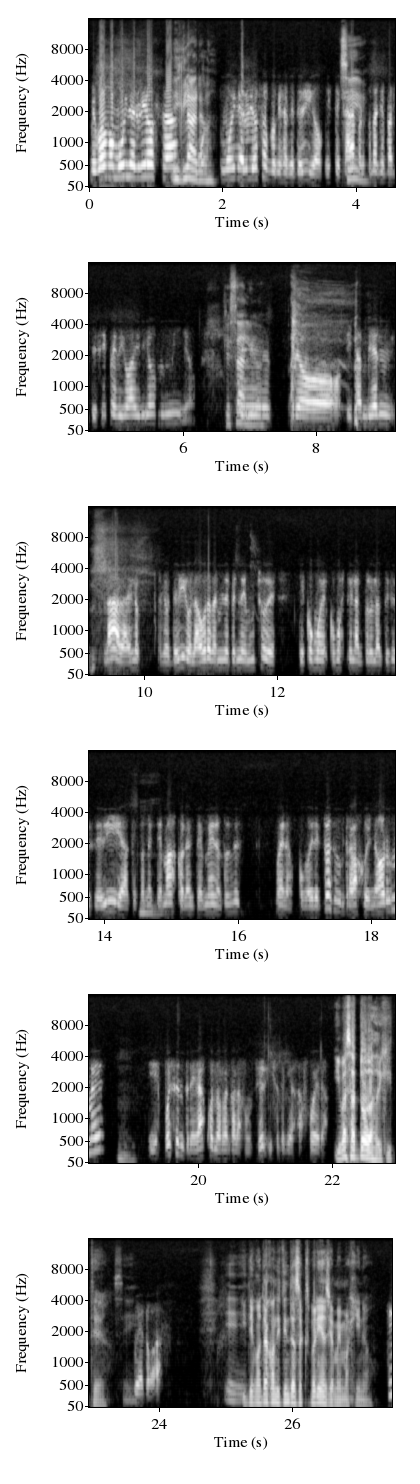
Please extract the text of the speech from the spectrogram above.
Me pongo muy nerviosa. Y claro. Muy, muy nerviosa porque es lo que te digo, ¿viste? Cada Sí. persona que participe digo, ay, Dios mío. Que salga. Eh, pero, y también, nada, es lo, es lo que te digo, la obra también depende mucho de, de cómo, cómo esté el actor o la actriz ese día, que conecte más, conecte menos. Entonces, bueno, como directora haces un trabajo enorme y después entregás cuando arranca la función y ya te quedas afuera. Y vas a todas, dijiste. Sí. Voy a todas. Eh, Y te encontrás con distintas experiencias, me imagino. Sí,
